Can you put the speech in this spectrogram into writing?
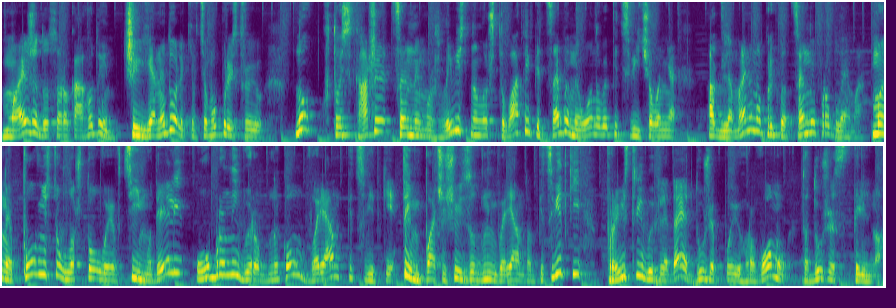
майже до 40 годин. Чи є недоліки в цьому пристрою? Ну, хтось скаже, це неможливість налаштувати під себе неонове підсвічування. А для мене, наприклад, це не проблема. Мене повністю влаштовує в цій моделі обраний виробником варіант підсвітки. Тим паче, що й з одним варіантом підсвітки пристрій виглядає дуже по-ігровому та дуже стильно.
